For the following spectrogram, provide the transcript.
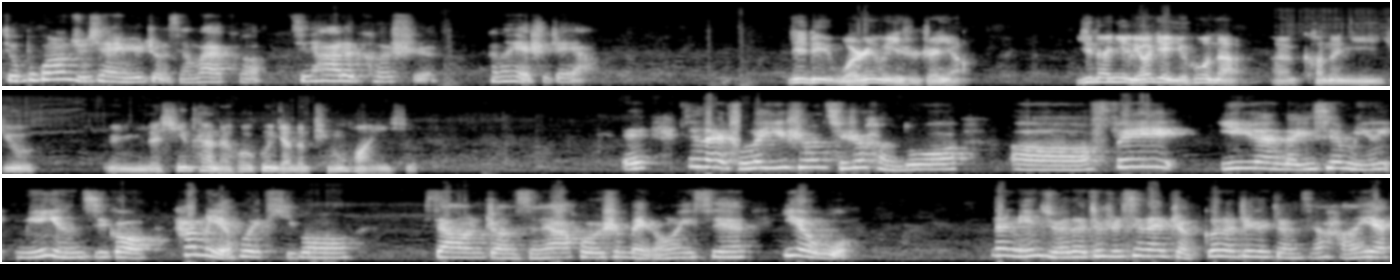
就不光局限于整形外科，其他的科室可能也是这样。对对，我认为也是这样。一旦你了解以后呢，嗯，可能你就，你的心态呢会更加的平缓一些。哎，现在除了医生，其实很多呃非医院的一些民民营机构，他们也会提供像整形呀或者是美容的一些业务。那您觉得，就是现在整个的这个整形行业，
